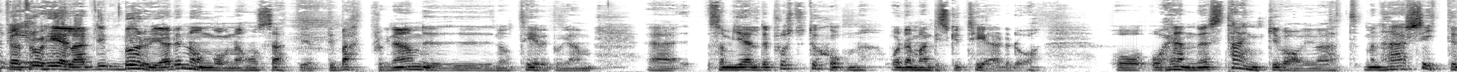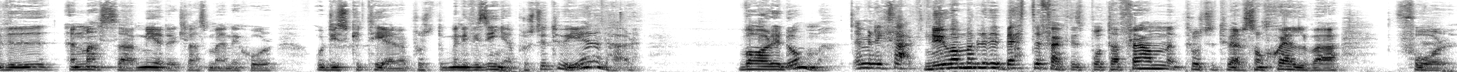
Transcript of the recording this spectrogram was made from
och För jag det- tror hela, det började någon gång när hon satt i ett debattprogram i, i något tv-program eh, som gällde prostitution och där man diskuterade då. Och, och hennes tanke var ju att men här sitter vi, en massa medelklassmänniskor och diskuterar prostitution, men det finns inga prostituerade här. Var är de? Nej men exakt. Nu har man blivit bättre faktiskt på att ta fram prostituerade som själva får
